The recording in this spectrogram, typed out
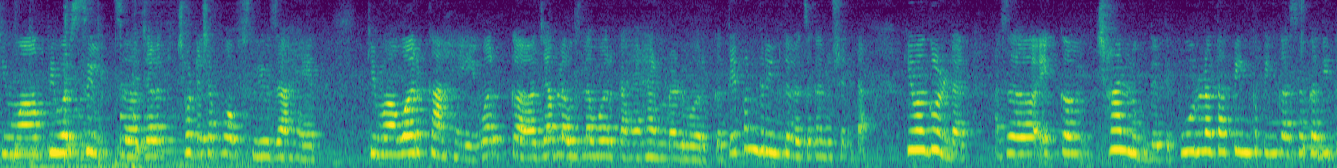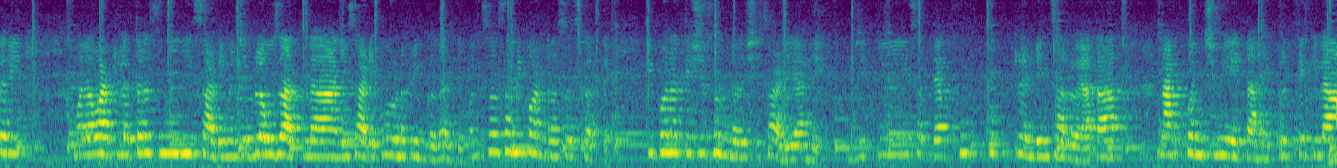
किंवा प्युअर सिल्कचं ज्याला छोट्याशा पॉप स्लीव्ज आहेत किंवा वर्क आहे वर्क ज्या ब्लाऊजला वर्क आहे हँडमेड वर्क ते पण ग्रीन कलरचं घालू शकता. किंवा गोल्डन असं एक छान लुक देते. पूर्णतः पिंक पिंक असं कधीतरी मला वाटलं तरच मी ही साडी म्हणजे ब्लाऊज आतला आणि साडी पूर्ण पिंक घालते. पण सहसा मी कॉन्ट्रास्टच करते. ती पण अतिशय सुंदर अशी साडी आहे जी की सध्या खूप खूप ट्रेंडिंग चालू आहे. आता नागपंचमी येत आहे. प्रत्येकीला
